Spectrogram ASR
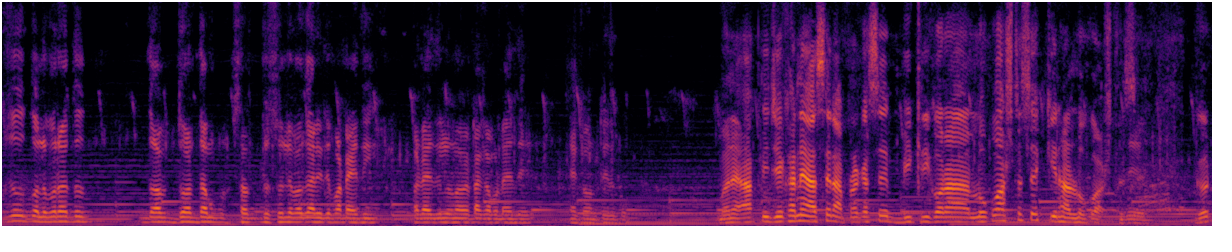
যোগাযোগ করলে পরে হয়তো দর- দরদাম চলে বা গাড়িতে পাঠাই দিই। পাঠাই দিলে ওনারা টাকা পাঠাই দেয় অ্যাকাউন্টে এরকম মানে আপনি যেখানে আছেন আপনার কাছে বিক্রি করা লোকও আসতেছে কেনার লোকও আসতেছে। গুড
